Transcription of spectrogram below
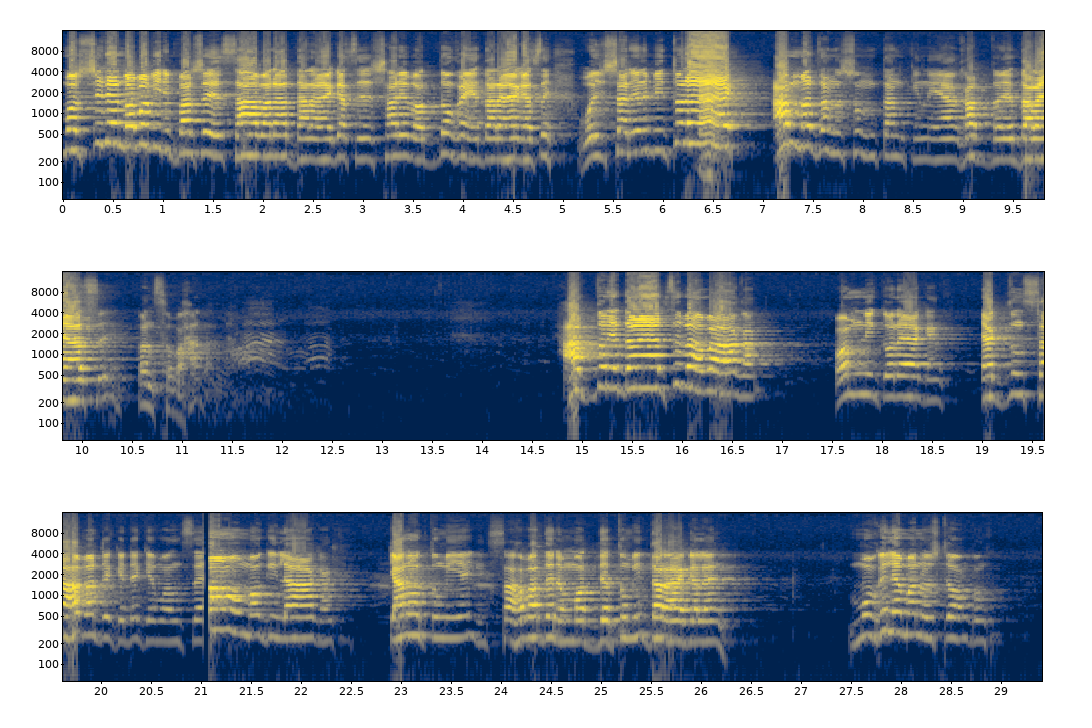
মসজিদে নববীর পাশে সাহাবারা দাঁড়ায় গেছে, সারেবদ্ধ হয়ে দাঁড়ায় গেছে। ওই সারের ভিতরে আম্মা জান সন্তান কিনে হাত ধরে দাঁড়ায় আছে। কোন সুবহানাল্লাহ। হাত ধরে দাঁড়ায় আছে বাবা। অমনি করে এক- একজন সাহাবা ডেকে ডেকে বলছে "ও মহিলা কেন তুমি এই সাহাবাদের মধ্যে তুমি দাঁড়ায় গেলেন? মহিলা মানুষ তো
